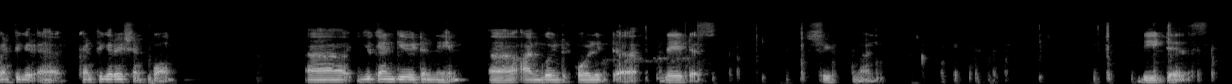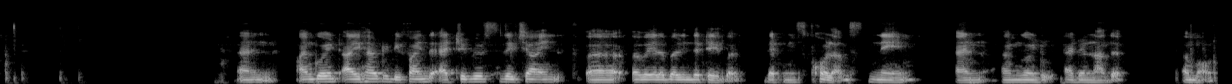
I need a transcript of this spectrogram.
configure, uh, configuration form, uh, you can give it a name. Uh, I'm going to call it uh, latest shipment details. And I'm going, I have to define the attributes which are in, available in the table. That means columns, name, and I'm going to add another amount,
